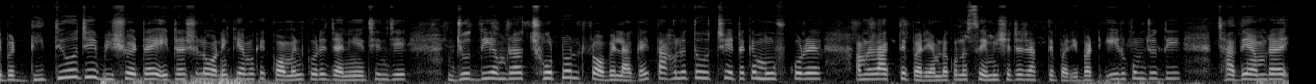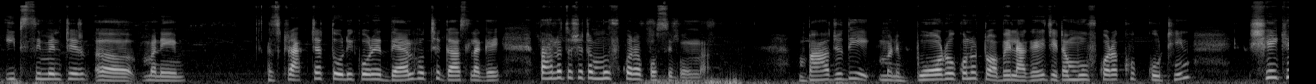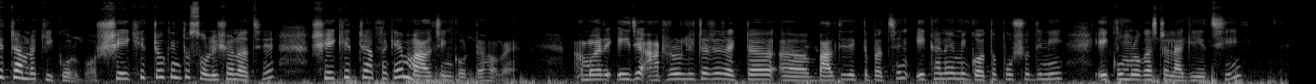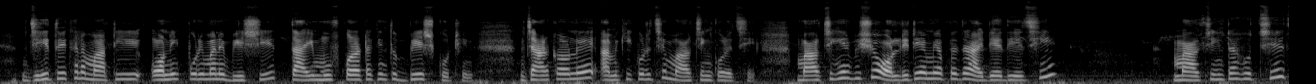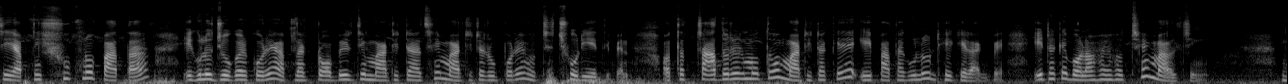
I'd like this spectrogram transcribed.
এবার দ্বিতীয় যে বিষয়টা, এটা আসলে অনেকে আমাকে কমেন্ট করে জানিয়েছেন যে, যদি আমরা ছোট টবে লাগাই, তাহলে তো হচ্ছে এটাকে মুভ করে আমরা রাখতে পারি, আমরা কোনো সেমি শেডে রাখতে পারি। বাট এরকম যদি ছাদে আমরা ইট সিমেন্টের মানে স্ট্রাকচার তৈরি করে দেন হচ্ছে গাছ লাগাই, তাহলে তো সেটা মুভ করা পসিবল না। বা যদি মানে বড় কোনো টবে লাগাই, যেটা মুভ করা খুব কঠিন সেই ক্ষেত্রে আমরা কি করব? সেই ক্ষেত্রেও কিন্তু সলিউশন আছে। সেই ক্ষেত্রে আপনাকে মালচিং করতে হবে। আমার এই যে আঠারো লিটারের একটা বালতি দেখতে পাচ্ছেন, এখানে আমি গত পরশু দিনই এই কুমড়ো গাছটা লাগিয়েছি। যেহেতু এখানে মাটি অনেক পরিমাণে বেশি, তাই মুভ করাটা কিন্তু বেশ কঠিন। যার কারণে আমি কি করেছি? মালচিং করেছি। মালচিংয়ের বিষয়ে অলরেডি আমি আপনাদের আইডিয়া দিয়েছি। মালচিংটা হচ্ছে যে আপনি শুকনো পাতা এগুলো জোগাড় করে আপনার টবের যে মাটিটা আছে, মাটিটার উপরে হচ্ছে ছড়িয়ে দিবেন। অর্থাৎ চাদরের মতো মাটিটাকে এই পাতাগুলো ঢেকে রাখবে। এটাকে বলা হয় হচ্ছে মালচিং।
